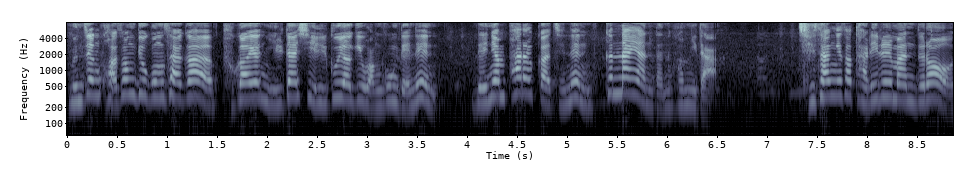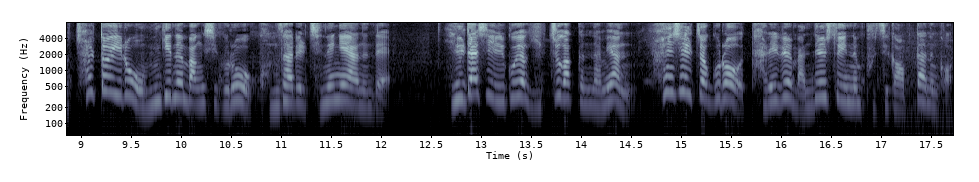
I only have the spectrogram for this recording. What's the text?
문제는 과성교 공사가 부가현 1-1구역이 완공되는 내년 8월까지는 끝나야 한다는 겁니다. 지상에서 다리를 만들어 철도 위로 옮기는 방식으로 공사를 진행해야 하는데 1-1구역 입주가 끝나면 현실적으로 다리를 만들 수 있는 부지가 없다는 것.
